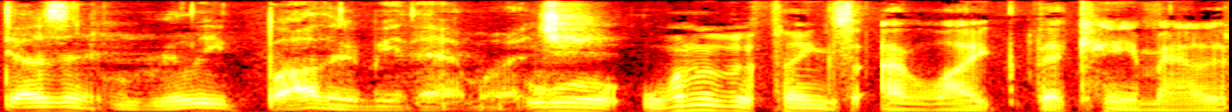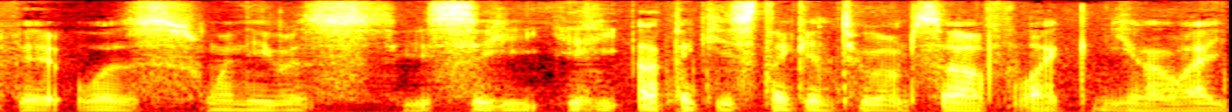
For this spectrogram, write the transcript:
doesn't really bother me that much. Well, one of the things I like that came out of it was when he was, you see, he, I think he's thinking to himself, like, you know, I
